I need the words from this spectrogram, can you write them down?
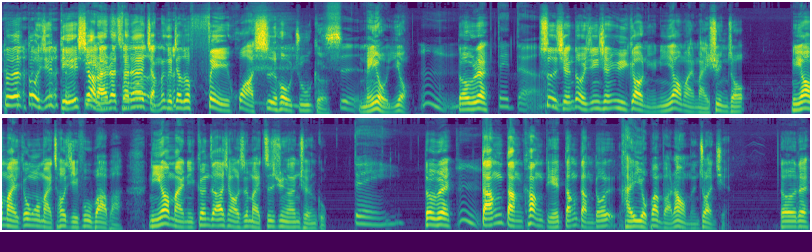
对，都已经跌下来了，才能在讲那个叫做废话，事后诸葛，是，没有用，嗯，对不对？对的，事前都已经先预告你，你要买买讯州，你要买跟我买超级富爸爸，你要买你跟着阿强老师买资讯安全股，对，对不对？嗯，档档抗跌，档档都还有办法让我们赚钱，对不对？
